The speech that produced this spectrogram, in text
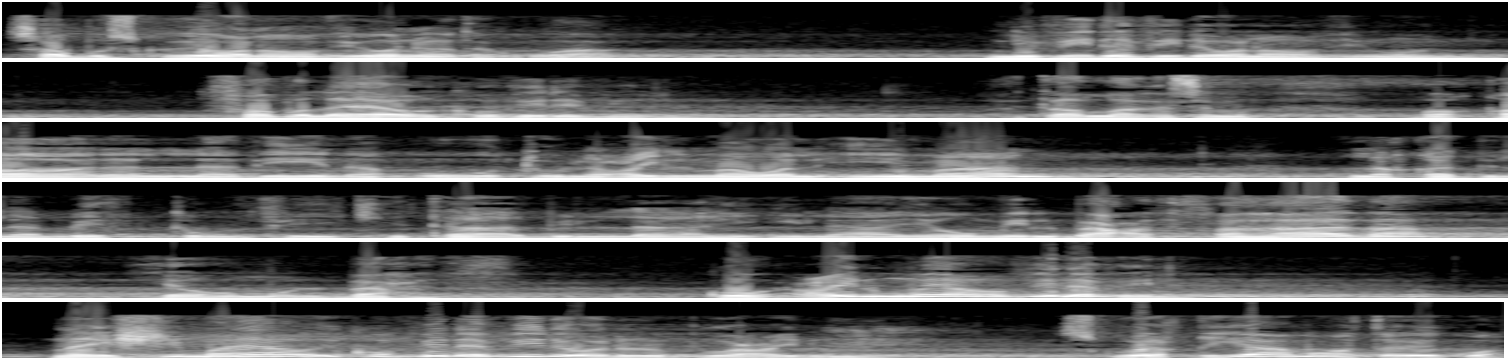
sababu siku hiyo wanawavyuoni watakuwa ni vile vile wanawavyuoni fadhila yao iko vile vile hata Allah akasema وقال الذين اوتوا العلم والايمان لقد لبثتم في كتاب الله إلى يوم البعث فهذا يوم البعث kwa ilmu yao vile vile na heshima yao iko vile vile waliopewa ilmu siku ya kiyama watawekwa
